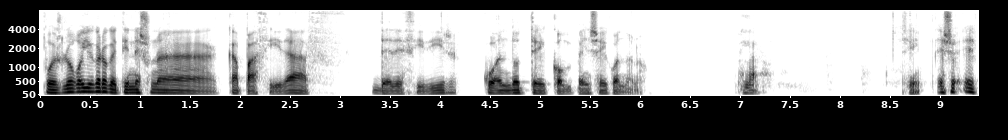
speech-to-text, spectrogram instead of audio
pues luego yo creo que tienes una capacidad de decidir cuándo te compensa y cuándo no. Claro. Sí, eso es,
